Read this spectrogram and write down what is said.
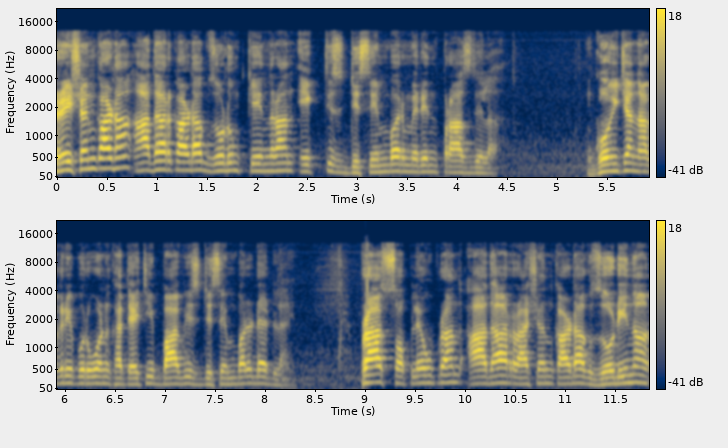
रेशन कार्डां आधार कार्डाक जोडूंक केंद्रान एकतीस डिसेंबर मेरेन प्रास दिला. गोंयच्या नागरी पुरवण खात्याची बावीस डिसेंबर डेडलायन प्रास सोंपले उपरांत आधार राशन कार्डाक जोडिना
